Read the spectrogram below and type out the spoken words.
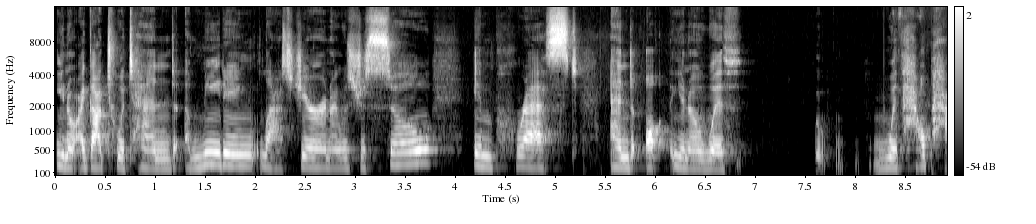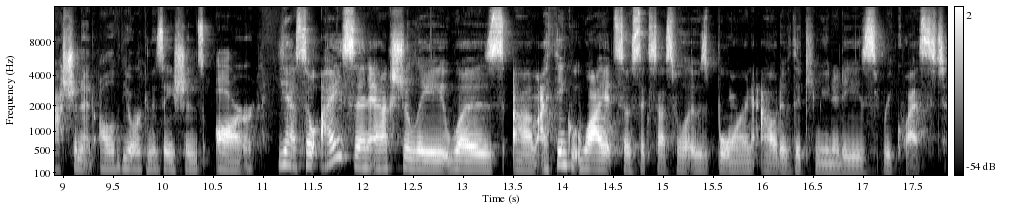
you know, I got to attend a meeting last year and I was just so impressed and uh, you know with with how passionate all of the organizations are. Yeah, so ISIN actually was, um, I think, why it's so successful. It was born out of the community's request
